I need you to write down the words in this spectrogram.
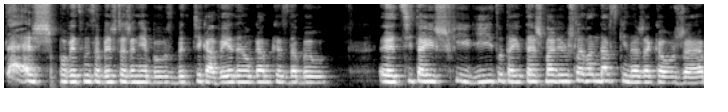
też, powiedzmy sobie szczerze, nie był zbyt ciekawy. Jedyną bramkę zdobył y, Citaj Szwili. Tutaj też Mariusz Lewandowski narzekał, że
